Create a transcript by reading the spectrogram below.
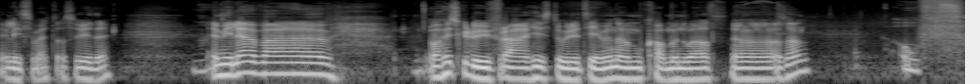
Elisabeth osv. Emilia, hva, hva husker du fra historietimen om Commonwealth og, og sånn? Uff.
